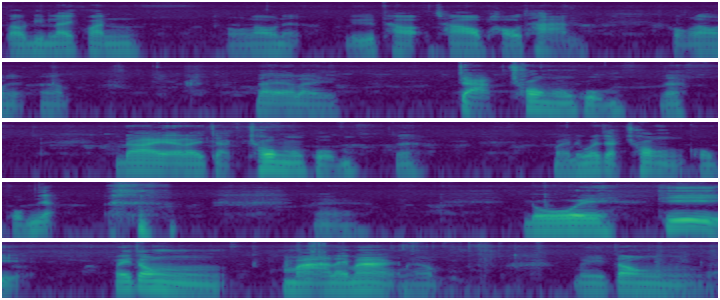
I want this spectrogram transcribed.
เตาดินไร้ควันของเราเนี่ย หรือชาวเผาถ่านของเราเนี่ยนะครับ ได้อะไรจากช่องของผมนะ ได้อะไรจากช่องของผมนะ หมายถึงว่าจากช่องของผมเนี่ย โดยที่ไม่ต้องมาอะไรมากนะครับ ไม่ต้องอ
